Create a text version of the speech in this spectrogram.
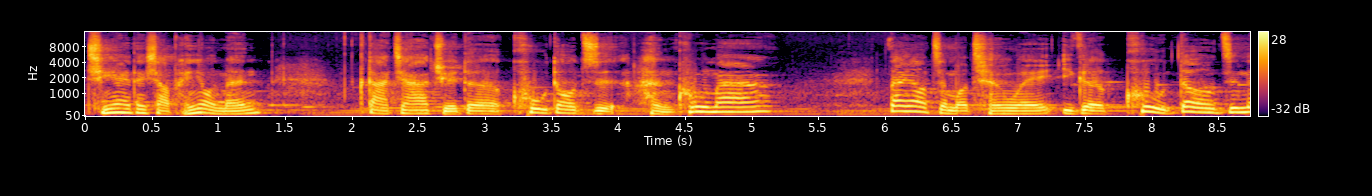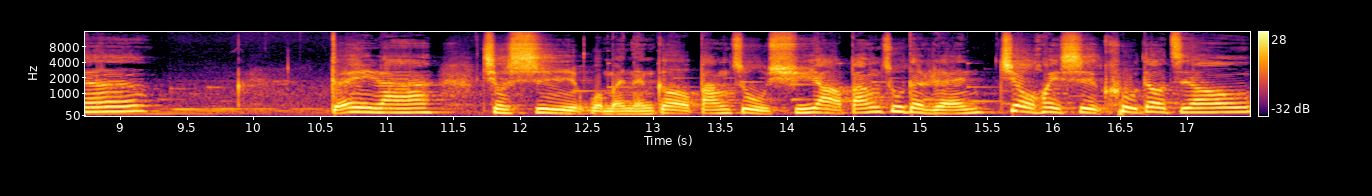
亲爱的小朋友们，大家觉得酷豆子很酷吗？那要怎么成为一个酷豆子呢？对啦，就是我们能够帮助需要帮助的人，就会是酷豆子哦。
